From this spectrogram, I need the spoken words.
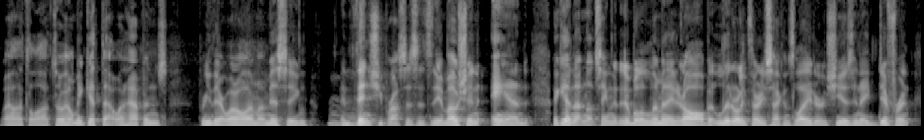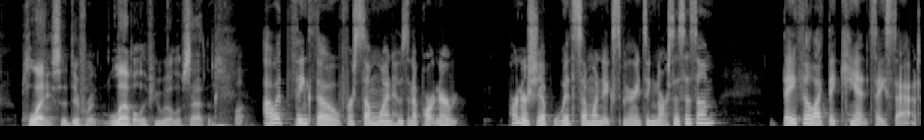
wow, that's a lot. So help me get that. What happens for you there? What all am I missing? And hmm. then she processes the emotion. And again, I'm not saying that it will eliminate it all, but literally 30 seconds later, she is in a different place, a different level, if you will, of sadness. Well, I would think though, for someone who's in a partner partnership with someone experiencing narcissism, they feel like they can't say sad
